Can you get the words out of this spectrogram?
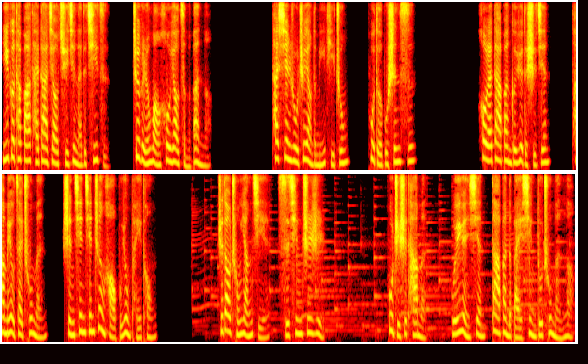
一个他八抬大轿娶进来的妻子，这个人往后要怎么办呢？他陷入这样的谜题中，不得不深思。后来大半个月的时间，他没有再出门，沈芊芊正好不用陪同。直到重阳节辞亲之日，不只是他们，维远县大半的百姓都出门了，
